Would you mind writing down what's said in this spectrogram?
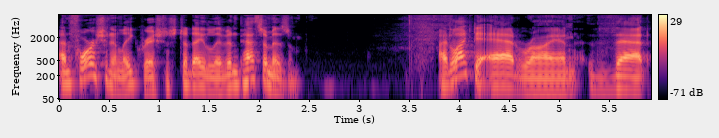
Unfortunately, Christians today live in pessimism. I'd like to add, Ryan, that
